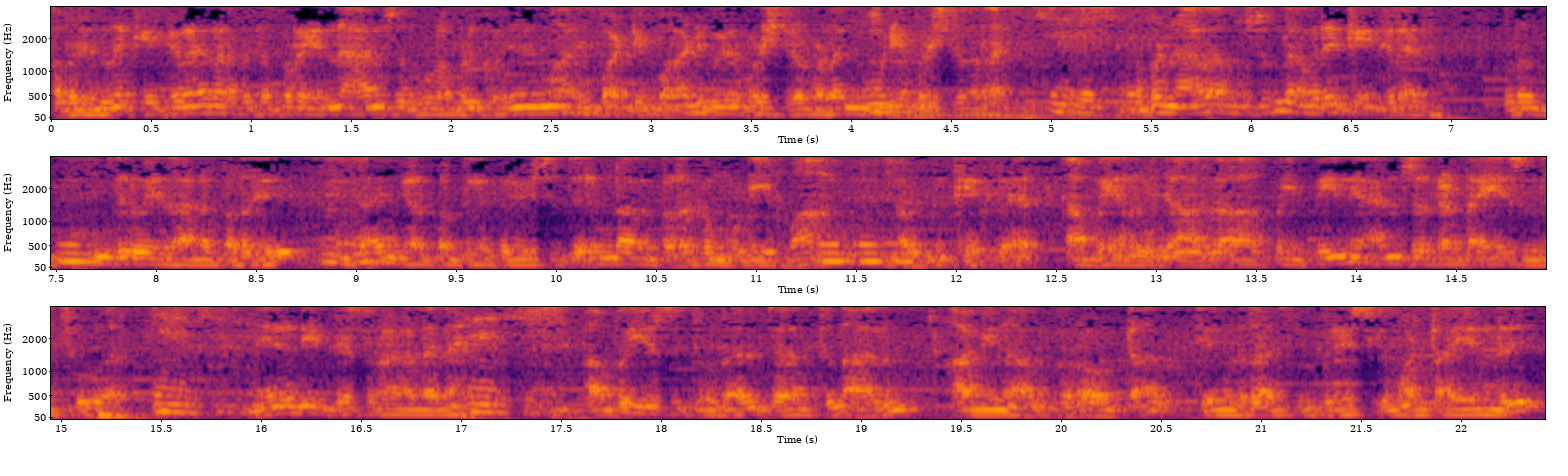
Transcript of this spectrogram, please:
அவர் என்ன கேட்கிறாரு அதுக்கப்புறம் என்ன ஆன்சர் கொடுக்கும் அப்படி கொஞ்சம் மாறி பாட்டி பாடி போய் படிச்சுட்டு விளங்க முடிய படிச்சுட்டு வர்றாரு. அப்ப நாலாவது வருஷத்துல அவரே கேட்கிறாரு முதிர் வயதான பிறகு தாயின் கர்ப்பத்துல பிரவேசித்து இரண்டாவது பிறக்க முடியுமா? அப்படின்னு கேட்கிறாரு. அப்ப எனக்கு ஜாரா அப்ப இப்ப ஆன்சர் கரெக்டா இயேசு சொல்லுவார். நேரடியாக பேசுறாங்க தானே. அப்ப இயேசு சொல்றாரு ஜலத்தினாலும் ஆவினாலும் புறவிட்டால் தேவனுடைய ராஜ்யத்தில் பிரவேசிக்க மாட்டாய் என்று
